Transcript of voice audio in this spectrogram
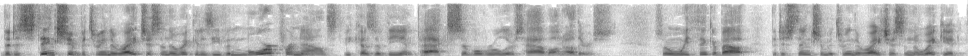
the distinction between the righteous and the wicked is even more pronounced because of the impact civil rulers have on others. So when we think about the distinction between the righteous and the wicked,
